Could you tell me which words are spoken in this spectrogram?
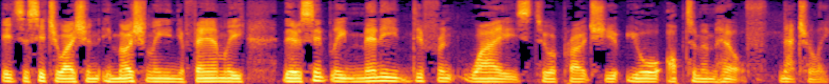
it's a situation emotionally in your family. There are simply many different ways to approach your, your optimum health naturally.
